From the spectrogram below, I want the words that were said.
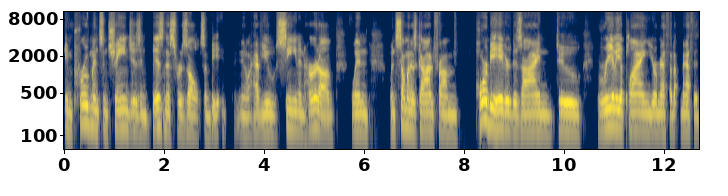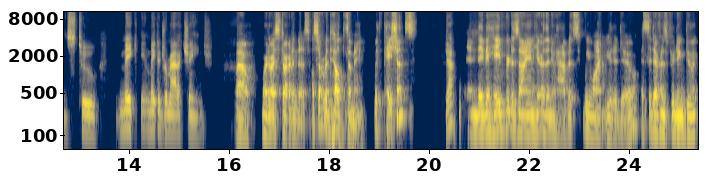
improvements and changes in business results and be you know have you seen and heard of when when someone has gone from poor behavior design to really applying your method methods to make make a dramatic change? Wow. Where do i start in this? I'll start with the health domain. With patients yeah and the behavior design here are the new habits we want you to do it's the difference between doing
